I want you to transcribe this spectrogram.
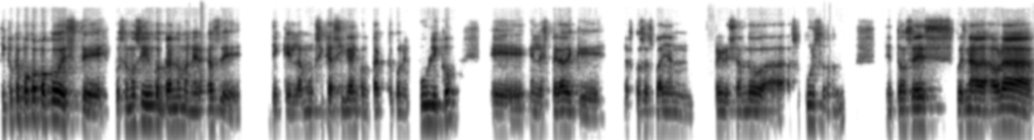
y, creo que poco a poco este, pues hemos ido encontrando maneras de, de que la música siga en contacto con el público eh, en la espera de que las cosas vayan regresando a, su curso. Entonces, pues nada, ahora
